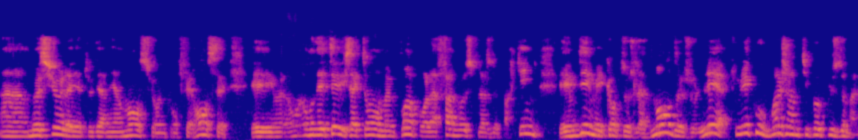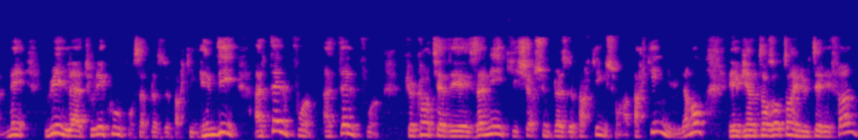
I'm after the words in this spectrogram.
un monsieur là il y a tout dernièrement sur une conférence et, et, on était exactement au même point pour la fameuse place de parking et il me dit mais quand je la demande je l'ai à tous les coups moi j'ai un petit peu plus de mal mais lui il l'a à tous les coups pour sa place de parking et il me dit à tel point à tel point que quand il y a des amis qui cherchent une place de parking sur un parking, évidemment, et bien de temps en temps il lui téléphone,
